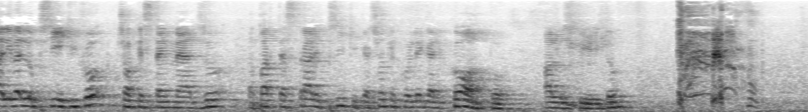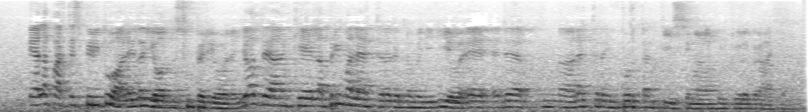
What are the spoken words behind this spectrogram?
A livello psichico, ciò che sta in mezzo, la parte astrale psichica ciò che collega il corpo allo spirito, e alla parte spirituale la Yod superiore. Yod è anche la prima lettera del nome di Dio ed è una lettera importantissima nella cultura ebraica.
